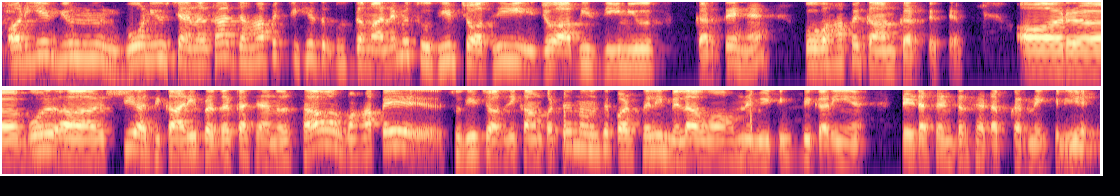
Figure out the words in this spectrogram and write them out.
और ये वो न्यूज़ चैनल था जहाँ पे किसी उस जमाने में सुधीर चौधरी, जो अभी जी न्यूज़ करते हैं वो वहाँ पे काम करते थे। और वो श्री अधिकारी ब्रदर का चैनल था और वहाँ पे सुधीर चौधरी काम करते थे। मैं उनसे पर्सनली मिला हुआ हमने मीटिंग्स भी करी हैं डेटा सेंटर सेटअप करने के लिए।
